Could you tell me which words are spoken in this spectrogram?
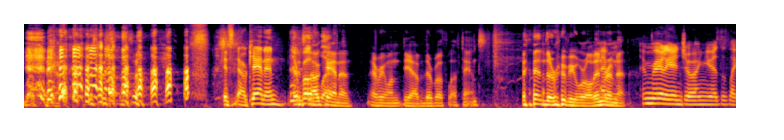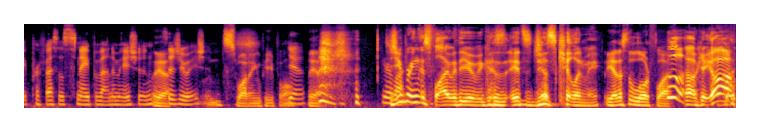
Left. It's now canon. They're It's both now left. canon. Everyone, yeah, they're both left hands in the Ruby world in I'm, Remnant. I'm really enjoying you as this like Professor Snape of animation Yeah. situation. Swatting people. Yeah. Yeah. You're Did you bring this fly with you? Because it's just killing me. Yeah, that's the lore fly. Okay. Oh!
